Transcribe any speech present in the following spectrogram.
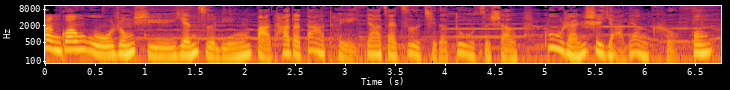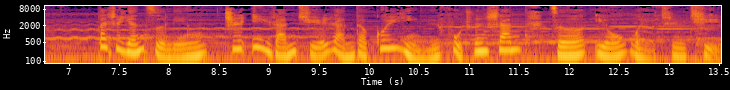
汉光武容许严子陵把他的大腿压在自己的肚子上，固然是雅量可封，但是严子陵之毅然决然的归隐于富春山，则尤为之趣。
